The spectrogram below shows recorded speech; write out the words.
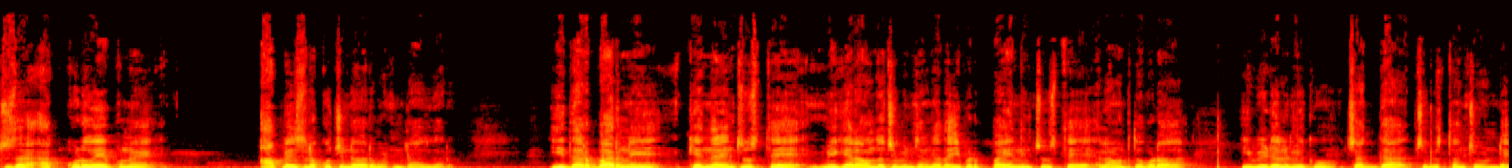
చూసారా ఆ కుడివైపునే ఆ ప్లేస్లో కూర్చుండేవారు అనమాట రాజుగారు. ఈ దర్బార్ని కింద నుంచి చూస్తే మీకు ఎలా ఉందో చూపించాను కదా. ఇప్పుడు పైనుంచి చూస్తే ఎలా ఉంటుందో కూడా ఈ వీడియోలో మీకు చక్కగా చూపిస్తాను చూడండి.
